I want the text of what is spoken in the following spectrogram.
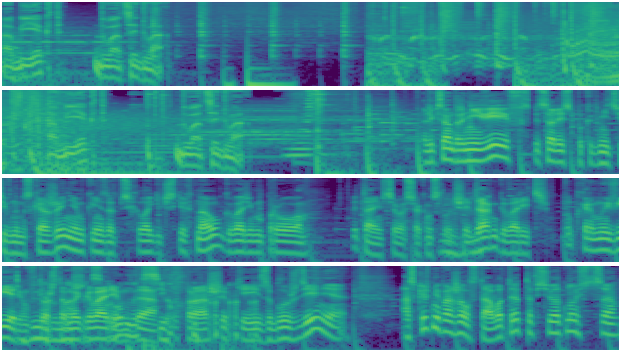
Объект 22. Объект 22. Александр Невеев, специалист по когнитивным искажениям, кандидат психологических наук. Говорим про... Пытаемся, во всяком случае, mm-hmm. да, говорить. Ну, по крайней мере, мы верим в, в то, что мы говорим да, сил. про ошибки и заблуждения. А скажите мне, пожалуйста, а вот это все относится...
